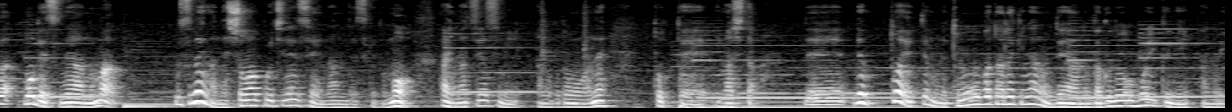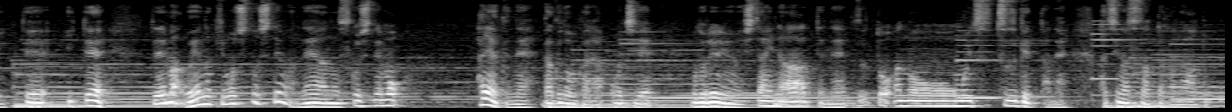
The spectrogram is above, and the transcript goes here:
はもですねあの、まあ、娘がね小学校1年生なんですけども、はい、夏休みあの子供がね取っていました。ででとは言ってもね共働きなのであの学童保育にあの行っていてで、まあ、親の気持ちとしてはねあの少しでも早くね学童からお家へ戻れるようにしたいなってねずっとあの思い続けたね8月だったかなと。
